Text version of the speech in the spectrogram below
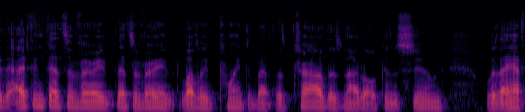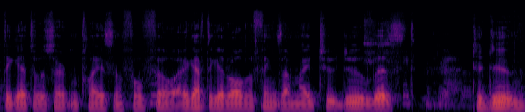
I, I think that's a very that's a very lovely point about the child is not all consumed with I have to get to a certain place and fulfill. I have to get all the things on my to do list to do,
